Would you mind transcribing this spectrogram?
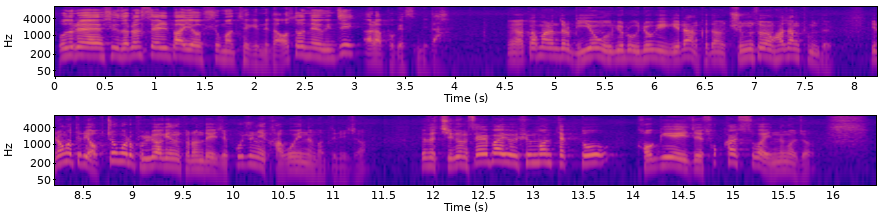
오늘의 시그널은 셀바이오 휴먼텍입니다. 어떤 내용인지 알아보겠습니다. 예, 아까 말한 대로 미용 의료, 의료기기랑 그다음에 중소형 화장품들 이런 것들이 업종으로 분류하기는 그런데 이제 꾸준히 가고 있는 것들이죠. 그래서 지금 셀바이오 휴먼텍도 거기에 이제 속할 수가 있는 거죠.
